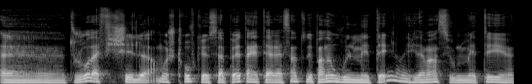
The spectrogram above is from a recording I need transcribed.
Euh, toujours d'afficher l'heure. Moi, je trouve que ça peut être intéressant, tout dépendant où vous le mettez. Évidemment, si vous le mettez euh,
